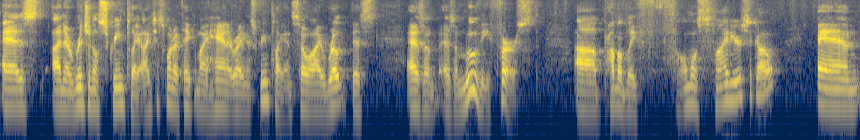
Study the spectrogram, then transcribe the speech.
as an original screenplay. I just wanted to take my hand at writing a screenplay. And so I wrote this as a, as a movie first, uh, probably f- almost five years ago. And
